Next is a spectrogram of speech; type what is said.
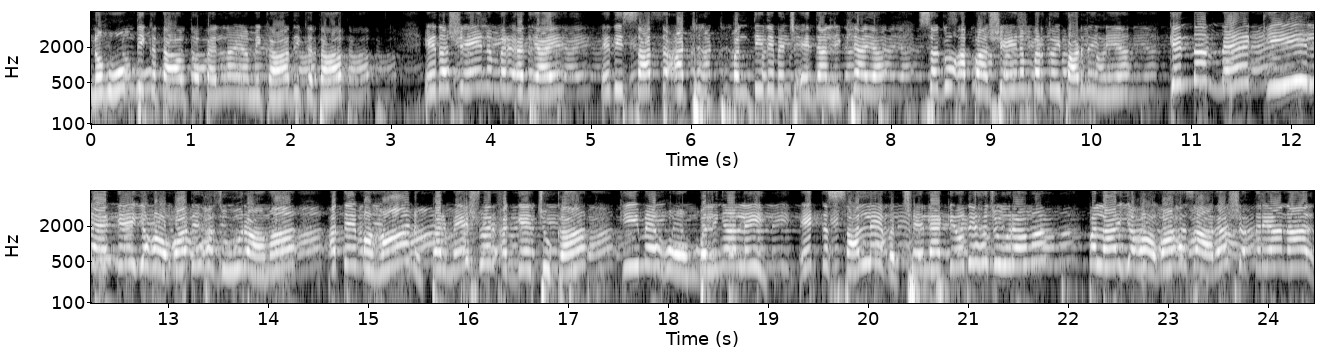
ਨਹੂਮ ਦੀ ਕਿਤਾਬ ਤੋਂ ਪਹਿਲਾਂ ਆ ਮਿਕਾ ਦੀ ਕਿਤਾਬ। ਇਹਦਾ 6 ਨੰਬਰ ਅਧਿਆਏ, ਇਹਦੀ 7 8 ਪੰਕਤੀ ਦੇ ਵਿੱਚ ਇਦਾਂ ਲਿਖਿਆ ਆ, ਸਗੋਂ ਆਪਾਂ 6 ਨੰਬਰ ਤੋਂ ਹੀ ਪੜ੍ਹ ਲੈਨੇ ਆ। ਕਹਿੰਦਾ, ਮੈਂ ਕੀ ਲੈ ਕੇ ਯਹੋਵਾ ਦੇ ਹਜ਼ੂਰ ਆਵਾਂ ਅਤੇ ਮਹਾਨ ਪਰਮੇਸ਼ਵਰ ਅੱਗੇ ਝੁਕਾਂ? ਕੀ ਮੈਂ ਹੋਮ ਬਲੀਆਂ ਲਈ ਇੱਕ ਸਾਲੇ ਬੱਚੇ ਲੈ ਕੇ ਉਹਦੇ ਹਜ਼ੂਰ ਆਵਾਂ? ਭਲਾ ਯਹੋਵਾ ਹਜ਼ਾਰਾਂ ਸ਼ਤਰਿਆਂ ਨਾਲ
